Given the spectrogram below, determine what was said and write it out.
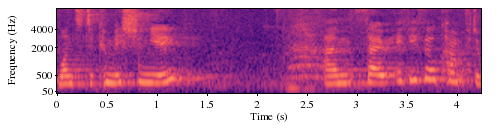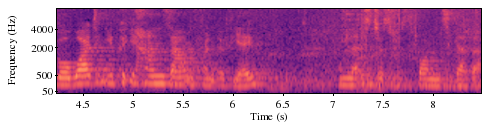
wanted to commission you. Um, so, if you feel comfortable, why don't you put your hands out in front of you and let's just respond together.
